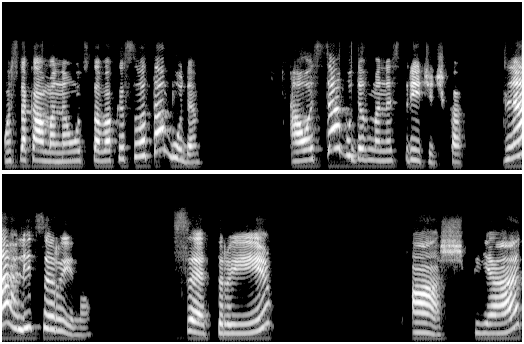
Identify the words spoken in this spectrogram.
Ось така в мене оцтова кислота буде. А ось ця буде в мене стрічечка для гліцерину. С3, H5,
